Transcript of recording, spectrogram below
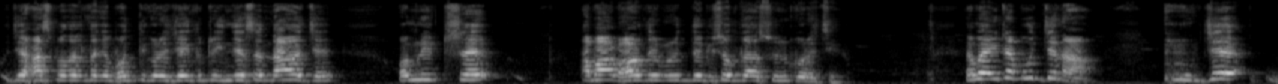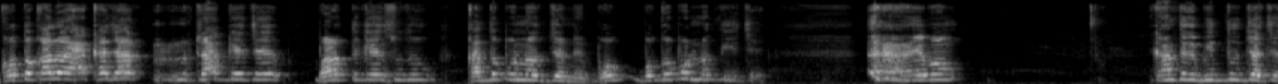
যে হাসপাতালে তাকে ভর্তি করে যেই দুটো ইঞ্জেকশন দেওয়া হয়েছে, অমনি সে আবার ভারতের বিরুদ্ধে বিষোদ্গার শুরু করেছে। এবং এটা বুঝছে না যে গতকালও এক হাজার ট্রাক গেছে, ভারত থেকে শুধু খাদ্যপণ্যর জন্য, ভোগ, ভোগ্যপণ্য দিয়েছে। এবং এখান থেকে বিদ্যুৎ যাচ্ছে,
